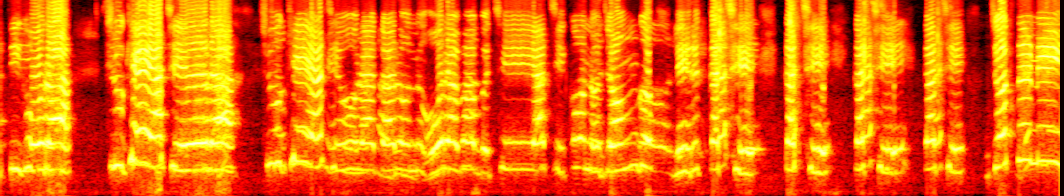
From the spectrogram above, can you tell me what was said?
হাতি ঘোড়া, সুখে আছে ওরা, সুখে আছে ওরা, কারণ ওরা ভাবছে আছে কোন জঙ্গলের কাছে কাছে কাছে কাছে যত্নেই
